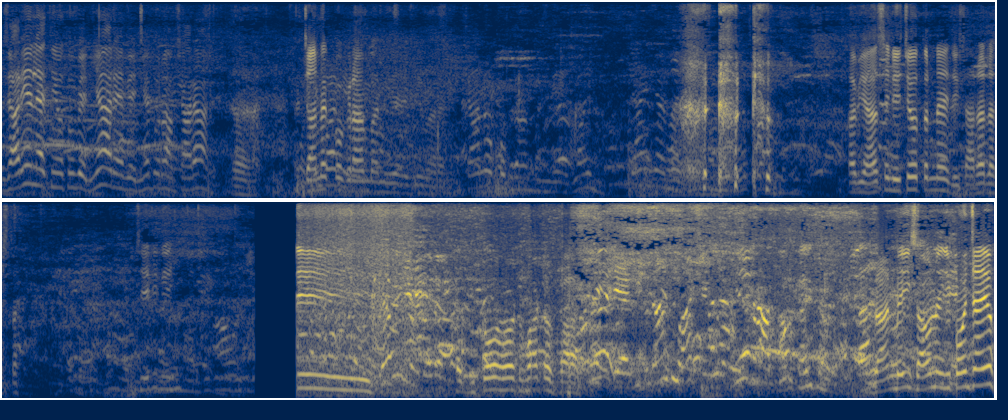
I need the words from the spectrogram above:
हजारियाँ लेती हो तू बेलियाँ आ रहे हैं बेलियाँ तो राम शारा आ रहे हैं। हाँ। अचानक प्रोग्राम बन गया है जी हमारा अचानक प्रोग्राम बन गया अब यहाँ से नीचे उतरना है जी सारा रास्ता। चेरी जान भाई साहु ने जी आए हो?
